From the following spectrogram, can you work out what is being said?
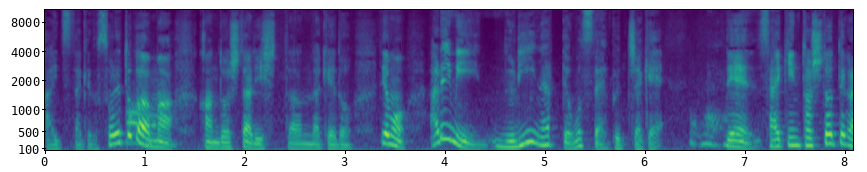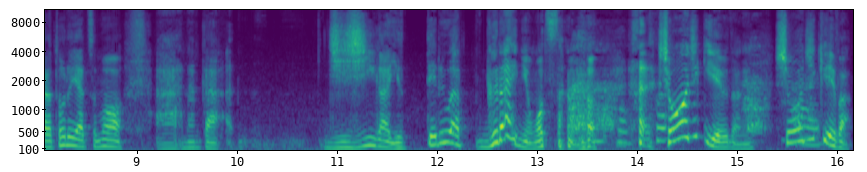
書いてたけど、それとかはまあ感動したりしたんだけど、でも、ある意味、塗りいなって思ってたよ、ぶっちゃけ。で、最近年取ってから撮るやつも、ああ、なんか、じじいが言ってるわ、ぐらいに思ってたのよ。正直言うとね、正直言えば、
